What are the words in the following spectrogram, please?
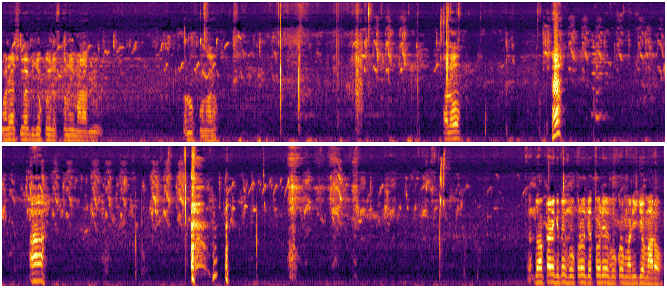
મારા સિવાય બીજો કોઈ રસ્તો નહીં મારા જોડે. કોનો ફોન આવ્યો. હલો હે? હા ડૉક્ટરે કીધું, છોકરો જતો રહ્યો, છોકરો મરી ગયો મારો.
